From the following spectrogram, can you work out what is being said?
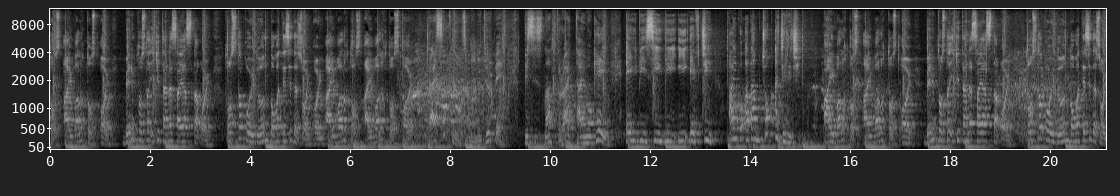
tost, ayvalık tost oy. Benim tosta iki tane sayası da koy. Tosta koyduğun domatesi de soy oy. Ayvalık tost, ayvalık tost oy. Ders yapıyoruz ama müdür bey. This is not the right time, okay? A, B, C, D, E, F, G. Ay bu adam çok aceleci. Ayvalık tost, ayvalık tost oy. Benim tosta iki tane sayası da koy. Tosta koyduğun domatesi de soy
